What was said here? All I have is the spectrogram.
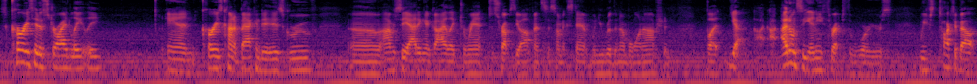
So Curry's hit a stride lately, and Curry's kind of back into his groove. Um, obviously, adding a guy like Durant disrupts the offense to some extent when you were the number one option. But yeah, I, I don't see any threat to the Warriors. We've talked about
